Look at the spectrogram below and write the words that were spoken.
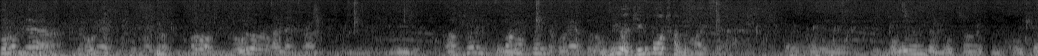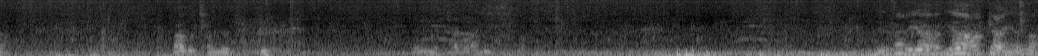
아니, 너 지금. 여기에 걸어, 여기 올라간다니까. 아, 손, 방금 손인데 그래, 들어오면 돼. 우리가 길 못 찾는 말 있어. 먹는데 못 참겠고 고기야. 나도 참는. 자주 안 돼. 옛날에 여, 여 학교 아니었나?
